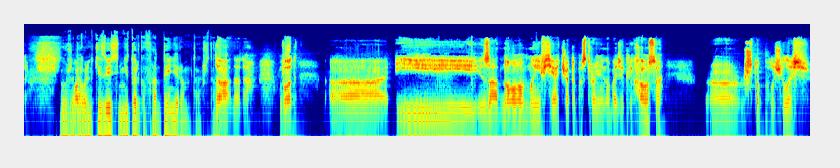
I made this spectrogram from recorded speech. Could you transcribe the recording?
да. уже вот. довольно-таки известен не только фронтендером, так что... Да, да, да. Вот. А, и заодно мы все отчеты построили на базе ClickHouse, а, что получилось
